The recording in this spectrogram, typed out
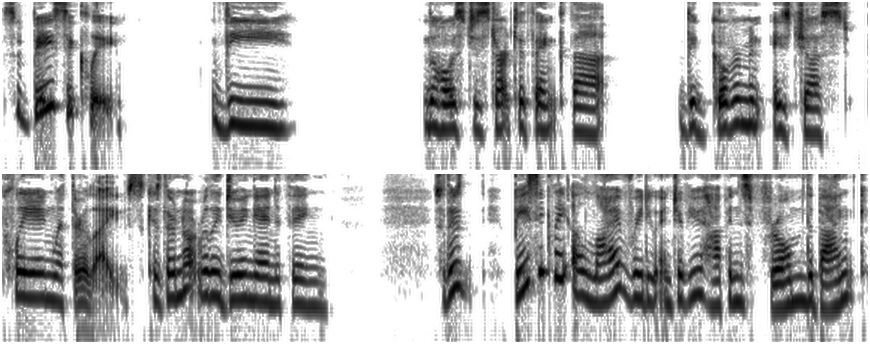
so basically, the the hostages start to think that the government is just playing with their lives because they're not really doing anything. So there's basically a live radio interview happens from the bank,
